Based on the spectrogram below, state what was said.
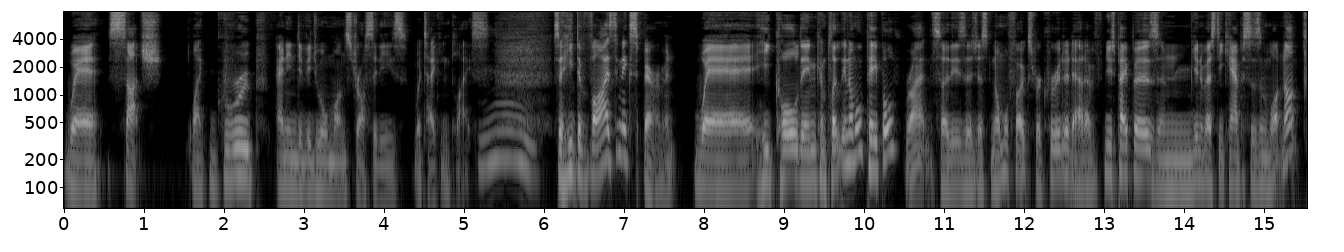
where such like group and individual monstrosities were taking place? Mm. So he devised an experiment where he called in completely normal people, right? So these are just normal folks recruited out of newspapers and university campuses and whatnot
